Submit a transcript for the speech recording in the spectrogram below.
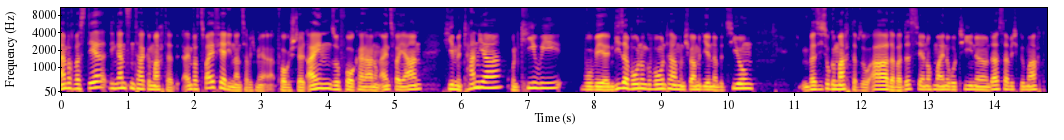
einfach, was der den ganzen Tag gemacht hat. Einfach zwei Ferdinands habe ich mir vorgestellt. Einen so vor, keine Ahnung, ein, zwei Jahren hier mit Tanja und Kiwi, wo wir in dieser Wohnung gewohnt haben und ich war mit ihr in einer Beziehung. Was ich so gemacht habe, so, ah, da war das ja noch meine Routine und das habe ich gemacht.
